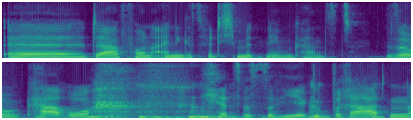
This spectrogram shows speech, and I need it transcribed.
äh, davon einiges für dich mitnehmen kannst. So, Caro, jetzt bist du hier gebraten.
